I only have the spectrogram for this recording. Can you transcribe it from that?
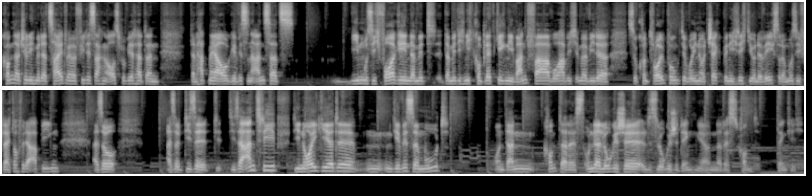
kommt natürlich mit der Zeit, wenn man viele Sachen ausprobiert hat, dann, dann hat man ja auch einen gewissen Ansatz, wie muss ich vorgehen, damit, damit ich nicht komplett gegen die Wand fahre? Wo habe ich immer wieder so Kontrollpunkte, wo ich noch check, bin ich richtig unterwegs oder muss ich vielleicht doch wieder abbiegen? Also, also diese, dieser Antrieb, die Neugierde, ein, ein, gewisser Mut und dann kommt der Rest und der logische, das logische Denken, ja, und der Rest kommt, denke ich.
